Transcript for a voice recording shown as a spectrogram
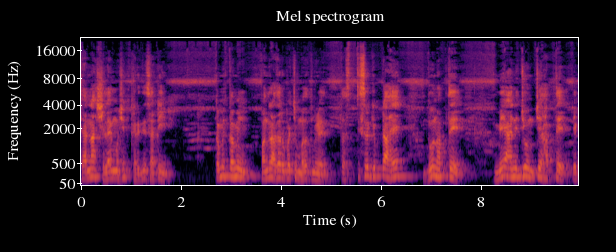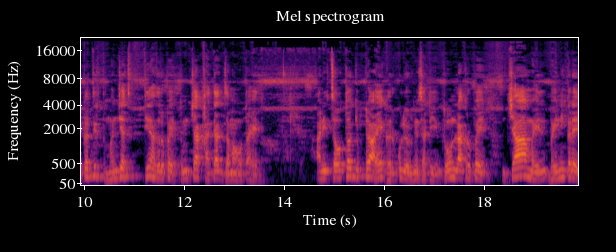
त्यांना शिलाई मशीन खरेदीसाठी कमीत कमी पंधरा हजार रुपयाची मदत मिळेल. तर तिसरं गिफ्ट आहे दोन हप्ते मे आणि जूनचे हप्ते एकत्रित म्हणजेच तीन हजार रुपये तुमच्या खात्यात जमा होत आहेत. आणि चौथं गिफ्ट आहे घरकुल योजनेसाठी. दोन लाख रुपये ज्या मै बहिणीकडे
